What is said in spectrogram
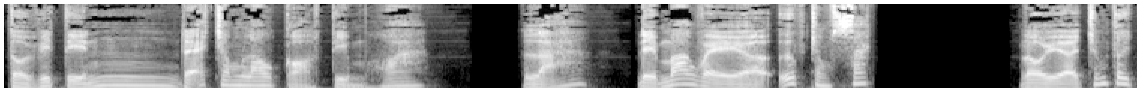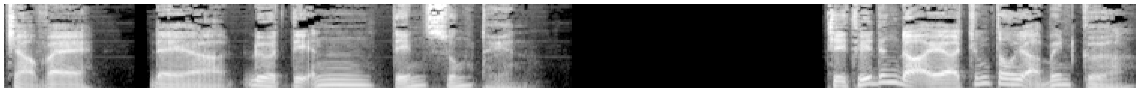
Tôi với Tiến rẽ trong lau cỏ tìm hoa, lá để mang về ờ, ướp trong sách. Rồi ờ, chúng tôi trở về để ờ, đưa Tiễn Tiến xuống thuyền. Chị Thúy đứng đợi chúng tôi ở bên cửa.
